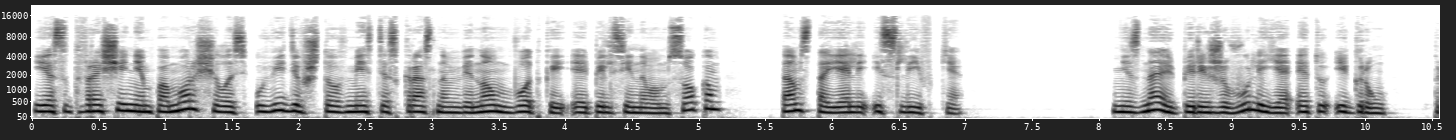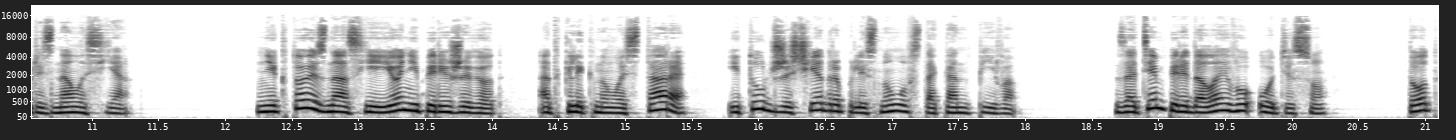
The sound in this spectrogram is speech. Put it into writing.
Я с отвращением поморщилась, увидев, что вместе с красным вином, водкой и апельсиновым соком там стояли и сливки. «Не знаю, переживу ли я эту игру», — призналась я. «Никто из нас ее не переживет, откликнулась Тара и тут же щедро плеснула в стакан пива. Затем передала его Отису. Тот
